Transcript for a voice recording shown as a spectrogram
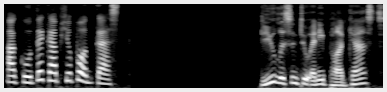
Ακούτε κάποιο podcast. Do you listen to any podcasts?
